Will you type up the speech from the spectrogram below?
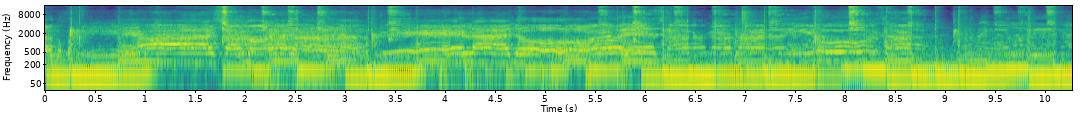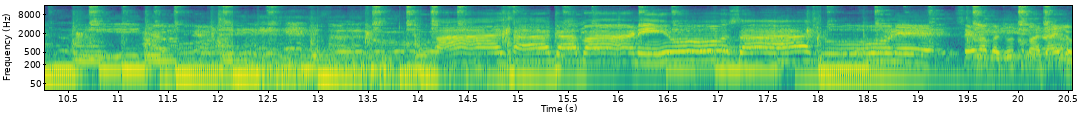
આ સમરણ વેલા જોડે સગભાઈ ઓ સા સેવક જૂથમાં જાય લો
